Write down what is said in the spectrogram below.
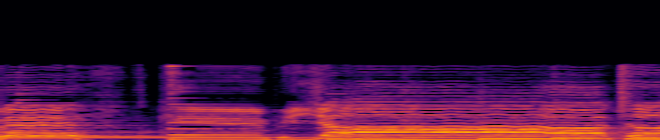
ပဲသခင်ဖျားထံ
